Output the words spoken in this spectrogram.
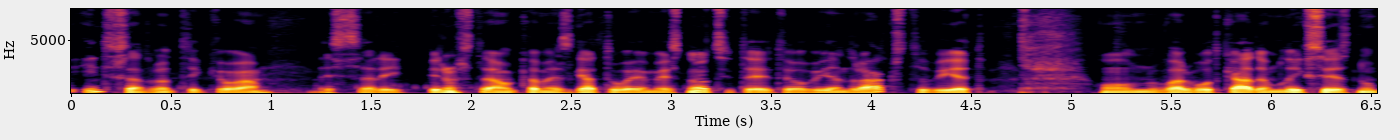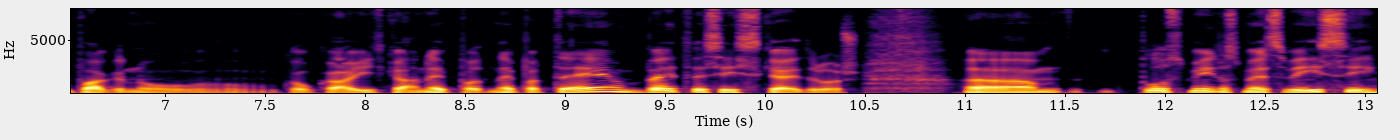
interesanti man tikko, es arī pirms tam, kad mēs gatavojamies, nocitēju tev vienu rakstu vietu, un varbūt kādam liksies, nu, paga, nu, kaut kā it kā ne pa, ne pa tēmu, bet es izskaidrošu. Um, plus mīnus mēs visi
